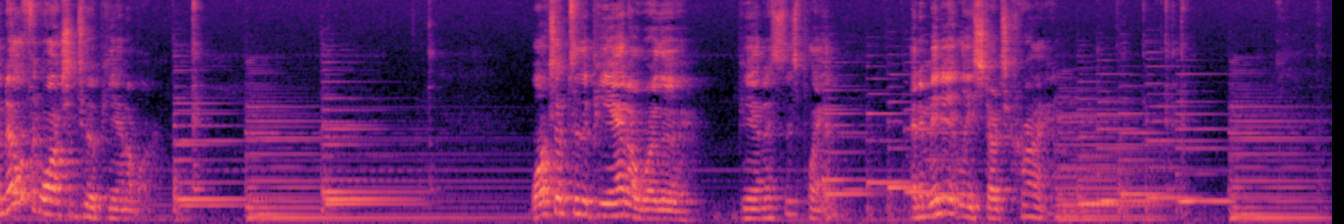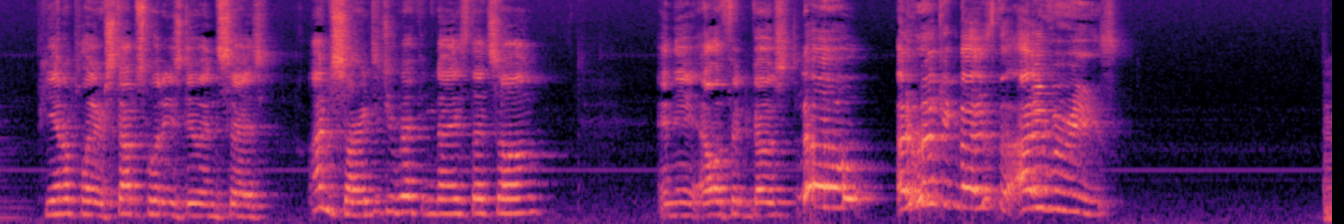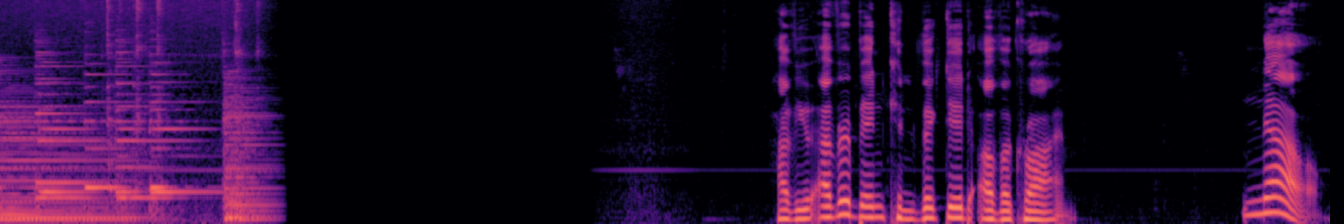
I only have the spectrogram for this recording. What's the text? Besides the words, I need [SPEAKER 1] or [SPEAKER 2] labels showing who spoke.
[SPEAKER 1] An elephant walks into a piano bar. Walks up to the piano where the pianist is playing and immediately starts crying. Piano player stops what he's doing and says, I'm sorry, did you recognize that song? And the elephant goes, No, I recognize the ivories.
[SPEAKER 2] Have you ever been convicted of a crime? No.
